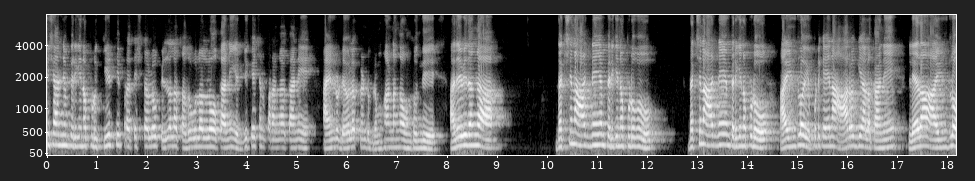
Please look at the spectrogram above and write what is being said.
ఈశాన్యం పెరిగినప్పుడు కీర్తి ప్రతిష్టలు పిల్లల చదువులలో కానీ ఎడ్యుకేషన్ పరంగా కానీ ఆయనలో డెవలప్మెంట్ బ్రహ్మాండంగా ఉంటుంది. అదేవిధంగా దక్షిణ ఆగ్నేయం పెరిగినప్పుడు దక్షిణ ఆగ్నేయం పెరిగినప్పుడు ఆ ఇంట్లో ఎప్పటికైనా ఆరోగ్యాలు కానీ లేదా ఆ ఇంట్లో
